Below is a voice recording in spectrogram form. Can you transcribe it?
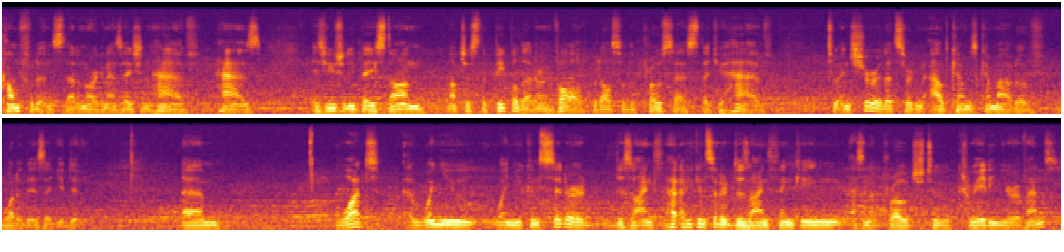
confidence that an organization have has is usually based on not just the people that are involved, but also the process that you have to ensure that certain outcomes come out of what it is that you do. Um, what uh, when you when you consider design have you considered design thinking as an approach to creating your event?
